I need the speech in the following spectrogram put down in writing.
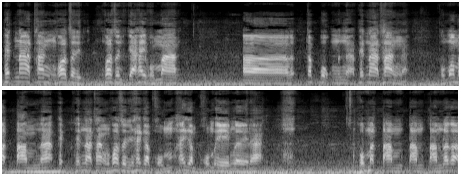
เพชรหน้าทั่งพ่อสนิทพ่อสนิทแกให้ผมมา กระปุกหนึ่งอะเพชรหน้าทั่งอะ ผมว่ามาตำนะเพชรเพชรหน้าทั่งหลวงพ่อสนิทให้กับผมให้กับผมเองเลยนะผมมาตำตำตำแล้วก็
